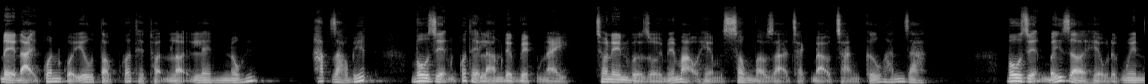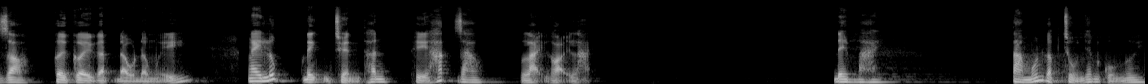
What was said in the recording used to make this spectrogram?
Để đại quân của yêu tộc có thể thuận lợi lên núi. Hắc Giao biết Vô diện có thể làm được việc này cho nên vừa rồi mới mạo hiểm xông vào dạ trạch đạo tràng cứu hắn ra. Vô diện bấy giờ hiểu được nguyên do, Cười cười gật đầu đồng ý. Ngay lúc định chuyển thân Thì Hắc Giao lại gọi lại. Đêm mai, Ta muốn gặp chủ nhân của ngươi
